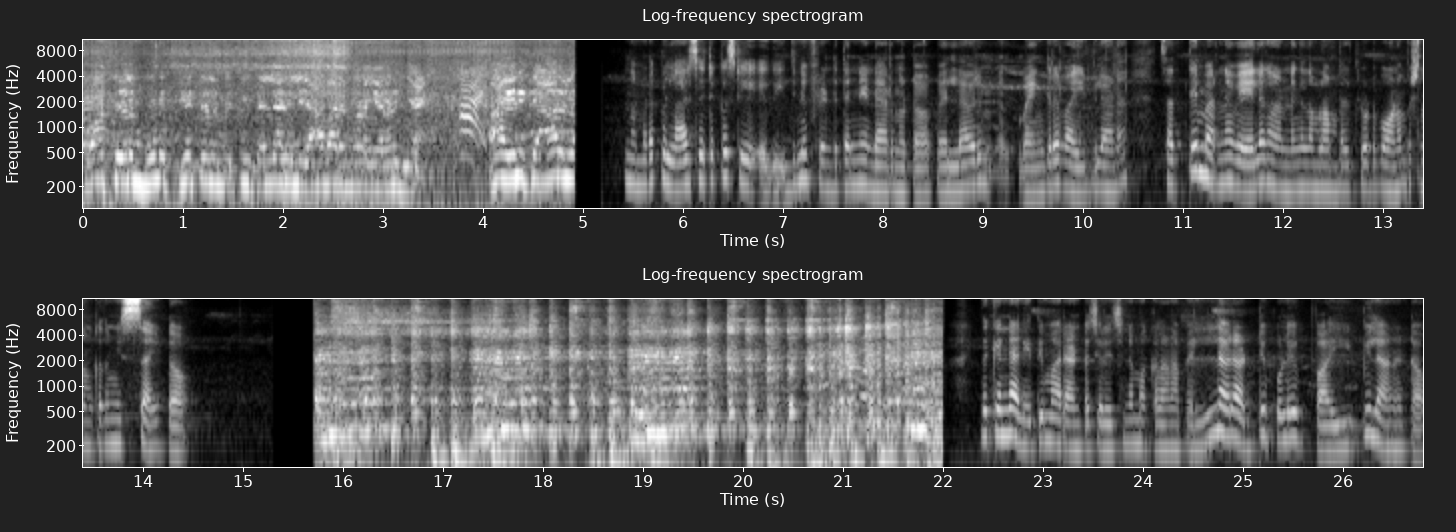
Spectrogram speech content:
പാട്ടുകളും മൂന്ന് സീറ്റുകളും വെച്ച് ബെല്ലാരിൽ വ്യാപാരം തുടങ്ങിയാണ് ഞാൻ ആ എനിക്ക് ആറ് നമ്മുടെ പിള്ളേർ സെറ്റൊക്കെ സ്റ്റേ ഇതിന് ഫ്രണ്ടിൽ തന്നെ ഉണ്ടായിരുന്നു കേട്ടോ അപ്പോൾ എല്ലാവരും ഭയങ്കര വൈബിലാണ് സത്യം പറഞ്ഞാൽ വേല കാണണമെങ്കിൽ നമ്മൾ അമ്പലത്തിലോട്ട് പോകണം. പക്ഷെ നമുക്കത് മിസ്സായി കേട്ടോ ഇതൊക്കെ എന്റെ അനിയത്തിമാരാണ് കേട്ടോ ചെറിയച്ഛന്റെ മക്കളാണ്. അപ്പോൾ എല്ലാവരും അടിപൊളി വൈബിലാണ് കേട്ടോ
